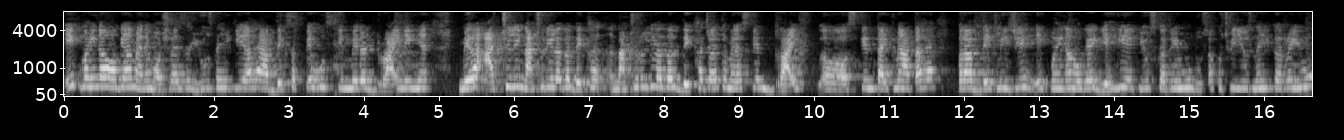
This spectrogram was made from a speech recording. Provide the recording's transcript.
एक महीना हो गया, मैंने मॉइस्चराइजर यूज़ नहीं किया है। आप देख सकते हो स्किन मेरा ड्राई नहीं है। मेरा एक्चुअली नेचुरली अगर देखा नेचुरली अगर देखा जाए तो मेरा स्किन ड्राई स्किन टाइप में आता है। पर आप देख लीजिए, एक महीना हो गया, यही एक यूज़ कर रही हूँ, दूसरा कुछ भी यूज़ नहीं कर रही हूँ।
